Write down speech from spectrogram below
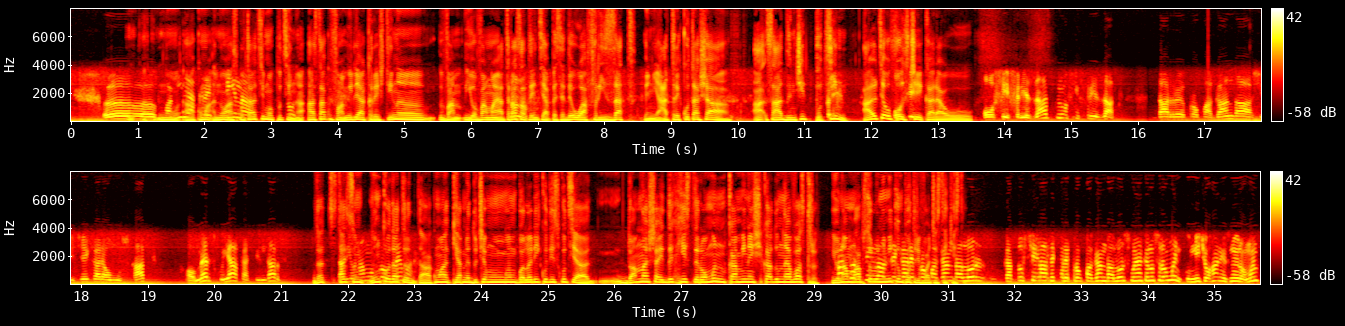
Uh, Nu, familia acum, nu, creștină- ascultați-mă puțin. A- Asta cu familia creștină, v-am, eu v-am mai atras Nu, nu. atenția. PSD-ul a frizat în ea, a trecut așa, a, s-a adâncit puțin. Alții au fost fi- cei care au... O fi frizat, nu o fi frizat. Dar uh, propaganda și cei care au mușcat au mers cu ea ca standard. Dar stați eu un- n-am o încă o dată, problemă. da, acum chiar ne ducem în bălării cu discuția. Doamna Șaidăh este român ca mine și ca dumneavoastră. Eu Ca n-am toți absolut ceilalți nimic care împotriva acestei propaganda chestii. Lor, ca toți ceilalți care propaganda lor spuneam că nu sunt români. Cum nici Iohannis nu e român,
